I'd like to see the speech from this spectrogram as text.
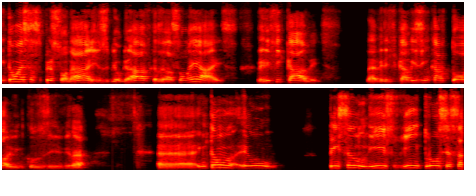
Então essas personagens biográficas elas são reais, verificáveis, né, verificáveis em cartório, inclusive, né. É, então eu pensando nisso vim trouxe essa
